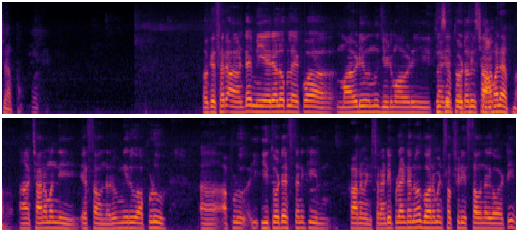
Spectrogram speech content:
చేస్తాం. ఓకే. ఓకే సార్ అంటే మీ ఏరియా లోపల ఎక్కువ మామిడి ఉన్న జీడి మామిడి తోటలు చాలా మంది వేస్తూ ఉన్నారు. మీరు అప్పుడు అప్పుడు ఈ- తోట వేస్తానికి కారణం ఏంటి సార్? అంటే ఇప్పుడు అంటేనో గవర్నమెంట్ సబ్సిడీ ఇస్తూ ఉన్నది కాబట్టి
